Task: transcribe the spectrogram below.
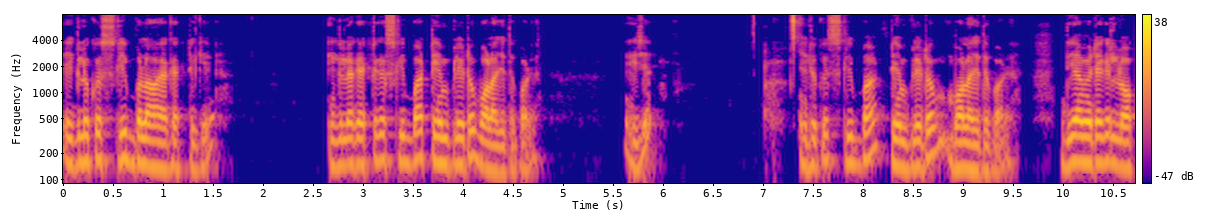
এগুলোকে স্লিপ বলা হয় এক একটিকে। এগুলোকে একটাকে স্লিপ বা টেমপ্লেটও বলা যেতে পারে। এই যে, এগুলোকে স্লিপ বা টেমপ্লেটও বলা যেতে পারে। দিয়ে আমি এটাকে লক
